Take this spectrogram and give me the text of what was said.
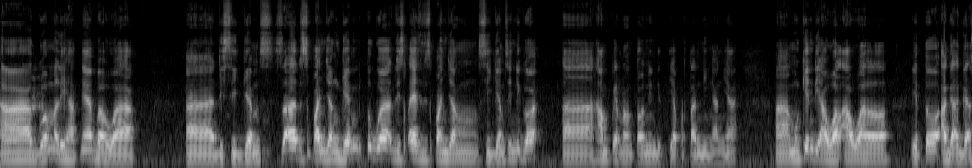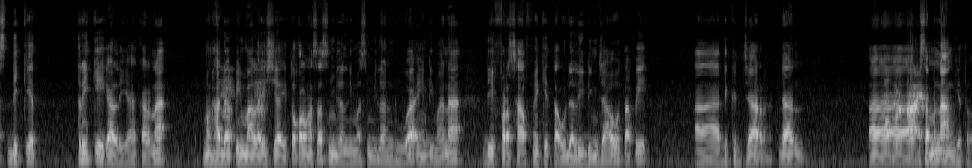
Eh gue melihatnya bahwa eh, di SEA Games se- di sepanjang game itu gue di, eh, di sepanjang SEA Games ini gue eh, hampir nontonin di tiap pertandingannya. Eh, mungkin di awal-awal itu agak-agak sedikit tricky kali ya karena menghadapi Malaysia itu kalau nggak salah 9592 yang di mana di first half-nya kita udah leading jauh tapi eh, dikejar dan eh, Overtime. bisa menang gitu.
